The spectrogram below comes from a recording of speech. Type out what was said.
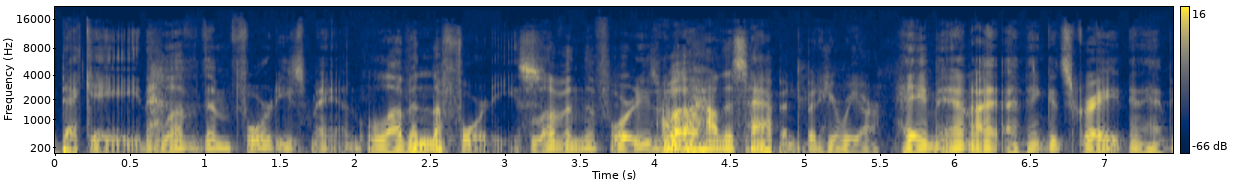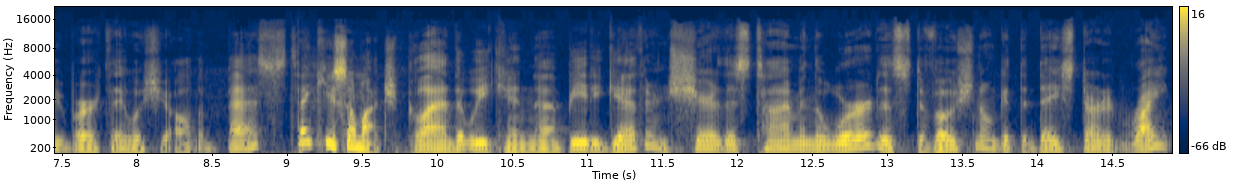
decade. Love them 40s, man. Loving the 40s. Loving the 40s. I don't well, know how this happened, but here we are. hey, man, I, I think it's great and happy birthday. Wish you all the best. Thank you so much. Glad that we can uh, be together and share this time in the Word, this devotional, get the day started right.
